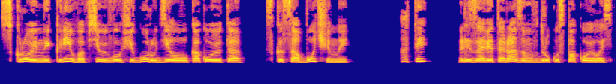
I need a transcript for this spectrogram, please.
скроенный криво, всю его фигуру делал какую-то скособоченной. А ты? Елизавета разом вдруг успокоилась.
